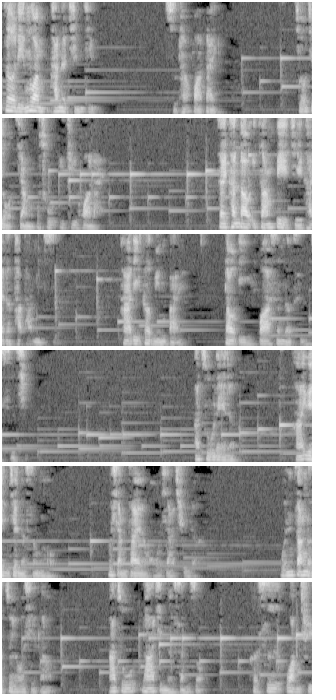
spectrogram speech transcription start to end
这凌乱不堪的情景，使他发呆，久久讲不出一句话来。在看到一张被揭开的榻榻米时，他立刻明白，到底发生了什么事情。阿朱累了。他厌倦了生活，不想再活下去了。文章的最后写道：“阿朱拉紧了绳索，可是忘去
